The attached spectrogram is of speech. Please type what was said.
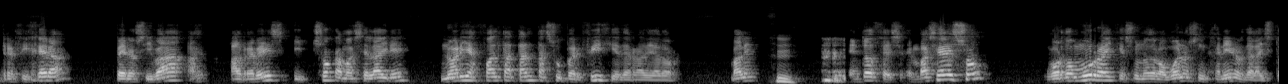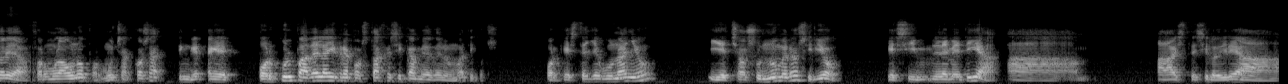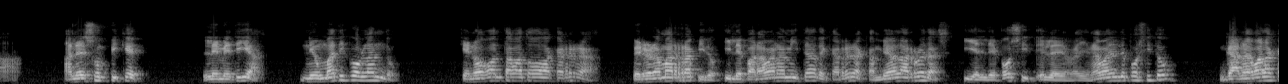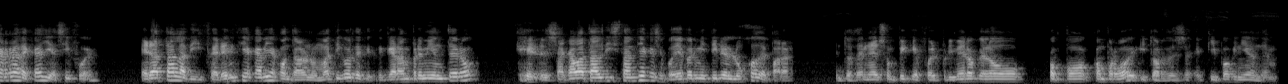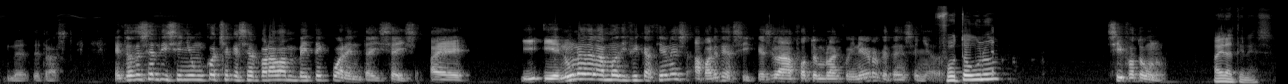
refrigera, pero si va a- al revés y choca más el aire, no haría falta tanta superficie de radiador. ¿Vale? Hmm. Entonces, en base a eso, Gordon Murray, que es uno de los buenos ingenieros de la historia de la Fórmula 1 por muchas cosas, eh, por culpa de él hay repostajes y cambios de neumáticos. Porque este llegó un año y echó sus números y vio que si le metía a, a este, si lo diré, a, a Nelson Piquet, le metía neumático blando que no aguantaba toda la carrera, pero era más rápido y le paraban a mitad de carrera, cambiaban las ruedas y el depósito, y le rellenaban el depósito, ganaba la carrera de calle, así fue. Era tal la diferencia que había contra los neumáticos de, de Gran Premio entero que le sacaba tal distancia que se podía permitir el lujo de parar. Entonces Nelson Piquet fue el primero que lo comprobó y todos los equipos vinieron de- de- detrás. Entonces él diseñó un coche que es el Brabham BT46. eh, y, y en una de las modificaciones aparece así, que es la foto en blanco y negro que te he enseñado. Foto 1, Sí, foto 1. ahí la tienes.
